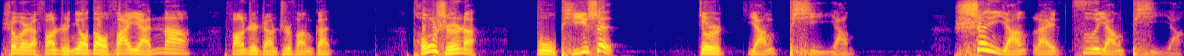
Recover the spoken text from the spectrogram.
是不是防止尿道发炎呐？防止长脂肪肝，同时呢，补脾肾就是养脾阳，肾阳来滋养脾阳，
